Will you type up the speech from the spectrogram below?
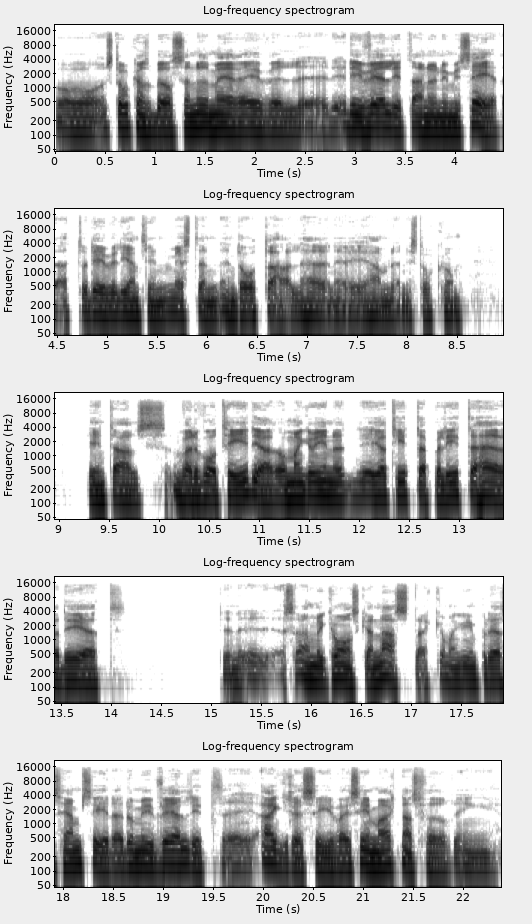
Och Stockholmsbörsen numera är väl eh, det är väldigt anonymiserat och det är väl egentligen mest en, en datahall här nere i hamnen i Stockholm. Det är inte alls vad det var tidigare. Om man går in och jag tittar på lite här, det är att den eh, alltså amerikanska Nasdaq, om man går in på deras hemsida, de är väldigt eh, aggressiva i sin marknadsföring.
